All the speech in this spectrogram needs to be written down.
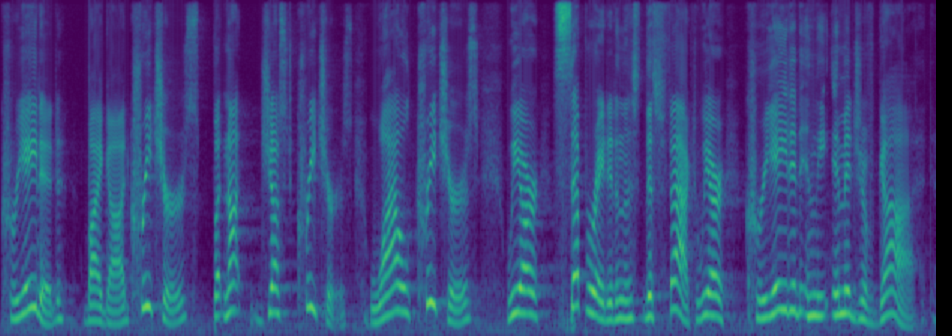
Created by God, creatures, but not just creatures. While creatures, we are separated in this, this fact. We are created in the image of God.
